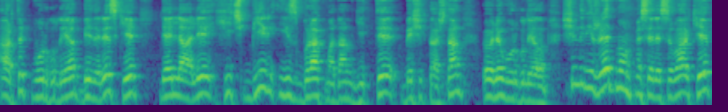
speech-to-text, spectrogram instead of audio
artık vurgulayabiliriz ki Dellali hiçbir iz bırakmadan gitti Beşiktaş'tan öyle vurgulayalım. Şimdi bir Redmond meselesi var ki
